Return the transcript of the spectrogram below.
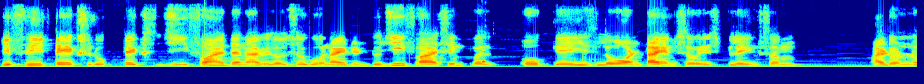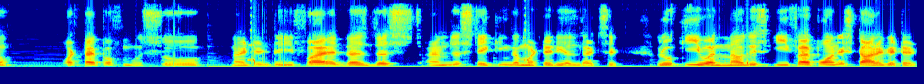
If he takes rook takes g5, then I will also go knight into g5. Simple. Okay, he's low on time, so he's playing some, I don't know what type of move. So Knight into e5. That's just I'm just taking the material. That's it. Rook e1. Now this e5 pawn is targeted.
